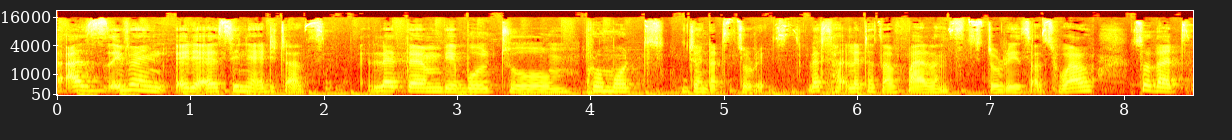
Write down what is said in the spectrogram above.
as even as uh, senior editors let them be able to promote gendered stories. Let's let us have balanced stories as well so that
